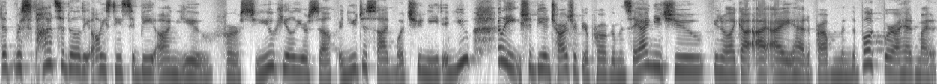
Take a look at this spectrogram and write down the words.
the responsibility always needs to be on you first. You heal yourself and you decide what you need. And you really should be in charge of your program and say, I need you, you know, like I, I had a problem in the book where I had my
